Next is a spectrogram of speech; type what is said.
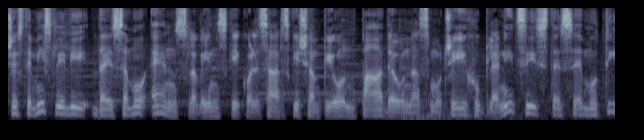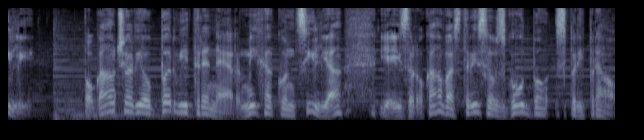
Če ste mislili, da je samo en slovenski kolesarski šampion padel na smočeh v planici, ste se motili. Pogačarjev prvi trener Miha Koncilja je iz rokava stresel zgodbo s priprav.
